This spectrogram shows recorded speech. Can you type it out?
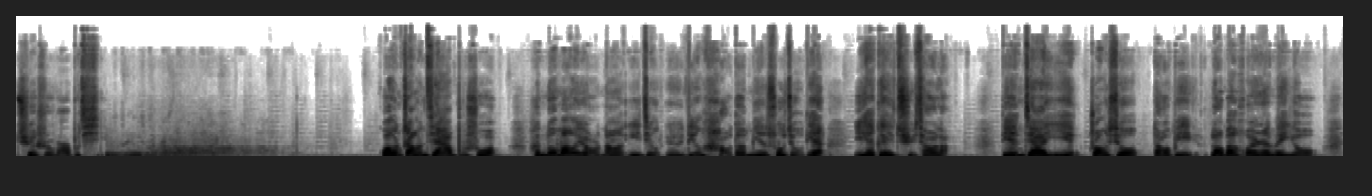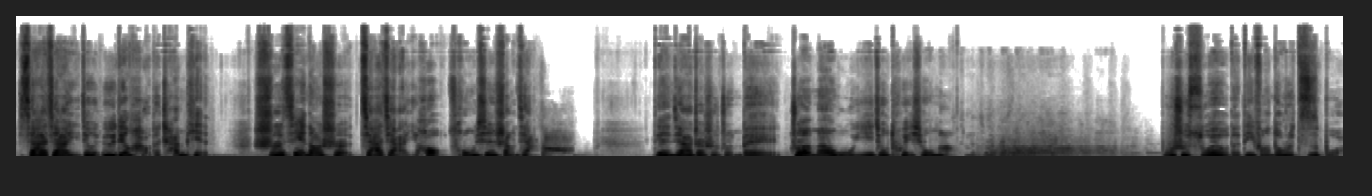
确实玩不起。光涨价不说，很多网友呢已经预定好的民宿酒店也给取消了。店家以装修倒闭、老板换人为由，下架已经预定好的产品，实际呢是加价以后重新上架。店家这是准备赚完五一就退休吗？不是所有的地方都是淄博，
